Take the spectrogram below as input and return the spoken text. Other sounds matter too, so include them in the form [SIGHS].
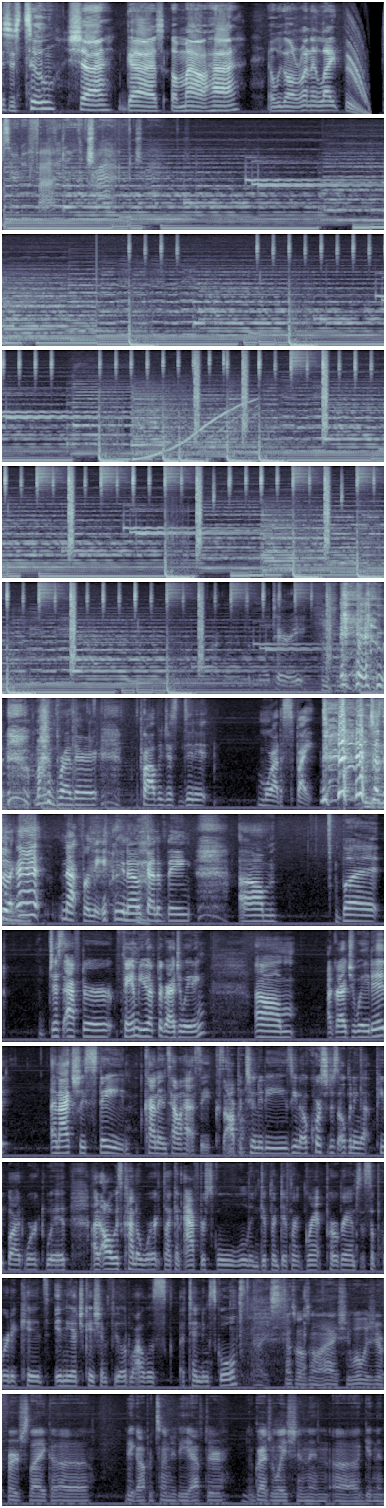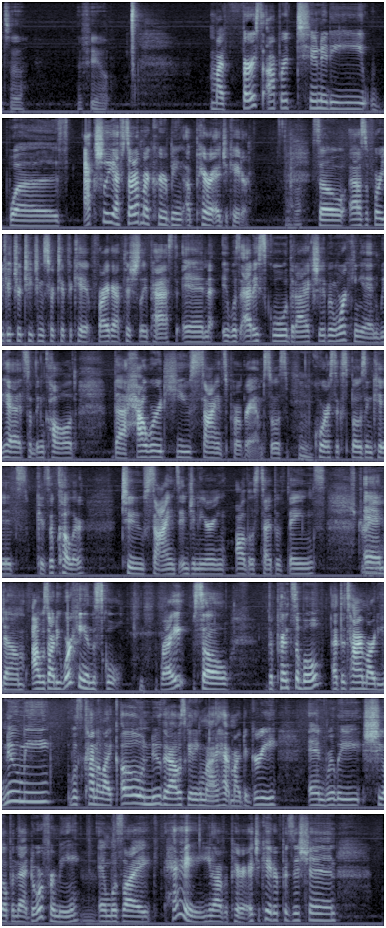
This is two shy guys a mile high, and we're gonna run it like through. Brother probably just did it more out of spite. [LAUGHS] just like, eh, not for me, you know, kind of thing. Um, but just after FAMU, after graduating, um, I graduated and I actually stayed kind of in Tallahassee because opportunities, you know, of course, just opening up people I'd worked with. I'd always kind of worked like an after school and different different grant programs that supported kids in the education field while I was attending school. Nice. That's what I was gonna ask you. What was your first like uh big opportunity after graduation and uh getting into the field? my first opportunity was actually I started my career being a paraeducator. So as before you get your teaching certificate, before I got officially passed, and it was at a school that I actually had been working in. We had something called the Howard Hughes Science Program. So it's of course exposing kids, kids of color, to science, engineering, all those type of things. And um, I was already working in the school, right? So the principal at the time already knew me, was kind of like, oh, knew that I was getting my had my degree, and really she opened that door for me and was like, hey, you know, I have a paraeducator position.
